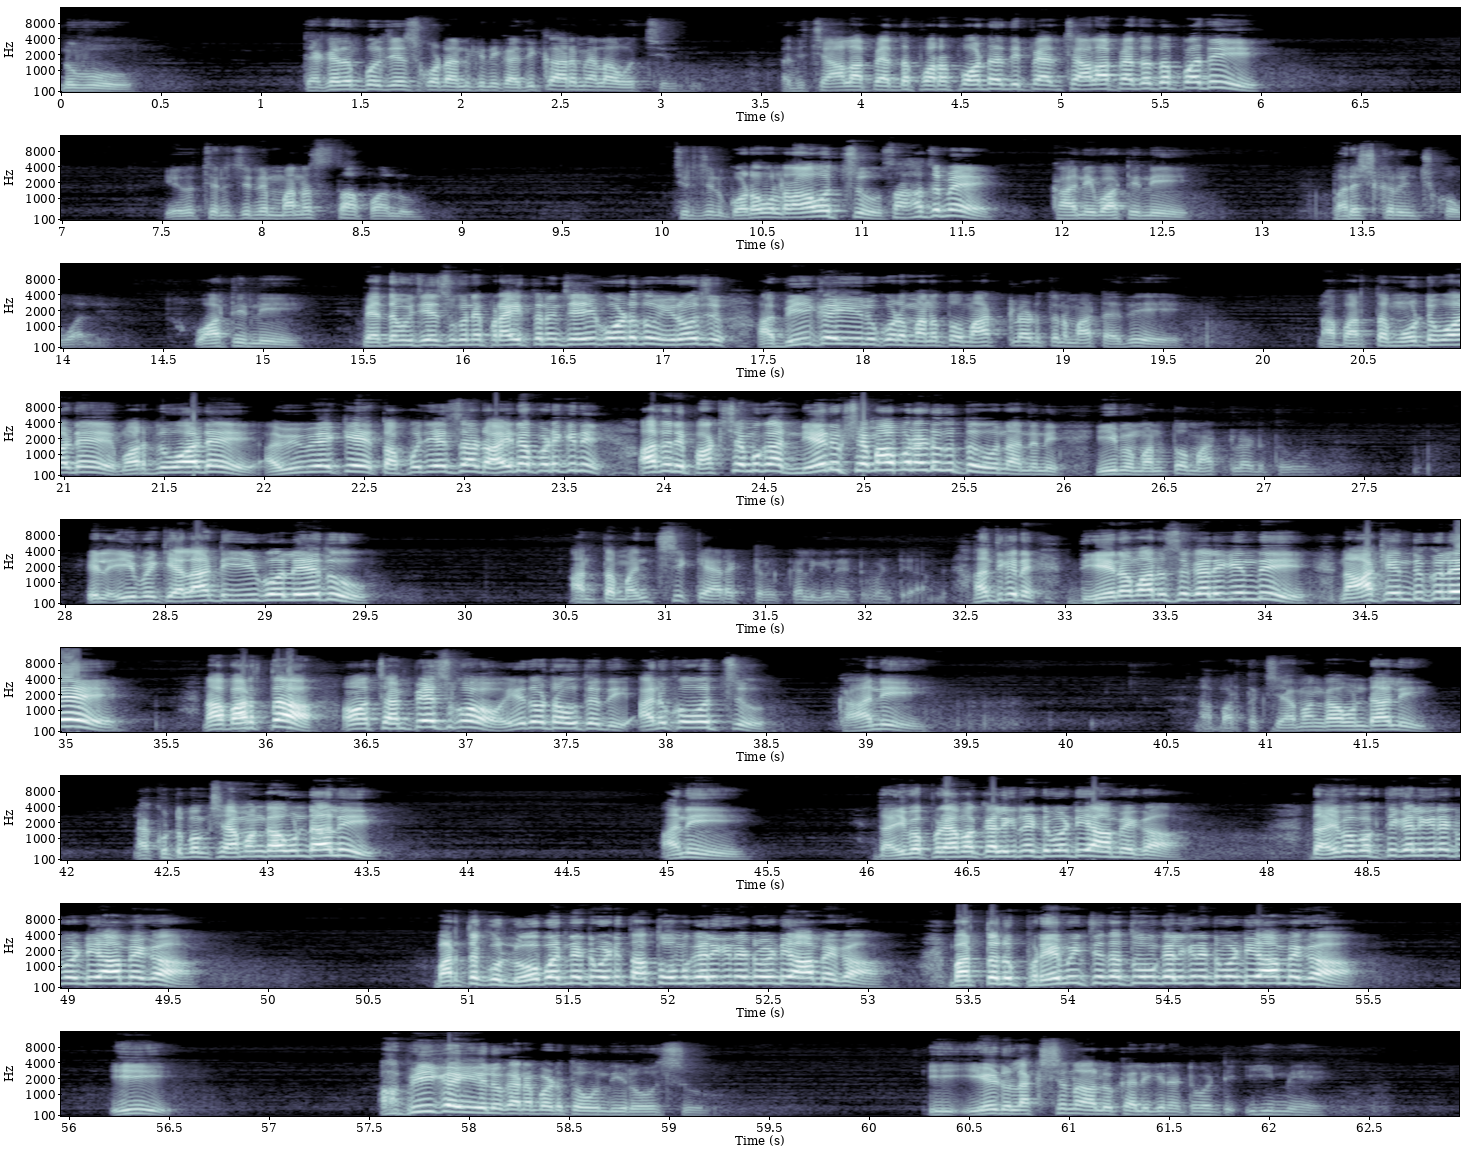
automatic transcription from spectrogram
నువ్వు తెగదెంపులు చేసుకోవడానికి నీకు అధికారం ఎలా వచ్చింది? అది చాలా పెద్ద పొరపాటు అది పెద్ద- చాలా పెద్ద తప్పది. ఏదో చిన్న చిన్న మనస్తాపాలు చిన్న చిన్న గొడవలు రావచ్చు సహజమే. కానీ వాటిని పరిష్కరించుకోవాలి. వాటిని పెద్దవి చేసుకునే ప్రయత్నం చేయకూడదు. ఈరోజు అబీగయ్యులు కూడా మనతో మాట్లాడుతున్న మాట అదే. నా భర్త మోటువాడే మరుదువాడే అవివేకే తప్పు చేశాడు. అయినప్పటికీ అతని పక్షముగా నేను క్షమాపణ అడుగుతూ ఉన్నానని ఈమె మనతో మాట్లాడుతూ ఉంది. ఇలా ఈమెకి ఎలాంటి ఈగో లేదు. అంత మంచి క్యారెక్టర్ కలిగినటువంటి ఆమె. అందుకని దేన మనసు కలిగింది. నాకెందుకులే? నా భర్త చంపేసుకో ఏదోటి అవుతుంది. అనుకోవచ్చు. కానీ నా భర్త క్షేమంగా ఉండాలి నా కుటుంబం క్షేమంగా ఉండాలి అని దైవ ప్రేమ కలిగినటువంటి ఆమెగా దైవభక్తి కలిగినటువంటి ఆమెగా భర్తకు లోబడినటువంటి తత్వం కలిగినటువంటి ఆమెగా భర్తను ప్రేమించే తత్వం కలిగినటువంటి ఆమెగా ఈ అభిగయ్యలు కనబడుతూ ఉంది ఈరోజు. ఈ ఏడు లక్షణాలు కలిగినటువంటి ఈమె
